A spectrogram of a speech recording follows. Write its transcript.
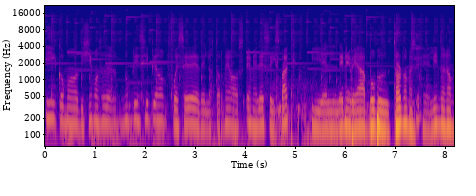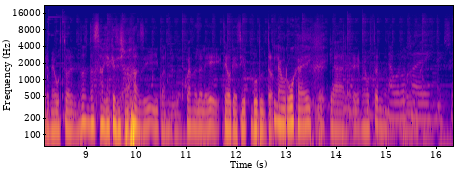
Y como dijimos en un principio, fue sede de los torneos MLS Back y el NBA Bubble Tournament. Sí. Eh, lindo nombre, me gustó. No, no sabía que se llamaba así y cuando lo, cuando lo leí tengo que decir Bubble Tournament. La burbuja de Disney. Claro, eh, me gustó el La burbuja de Disney, sí.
